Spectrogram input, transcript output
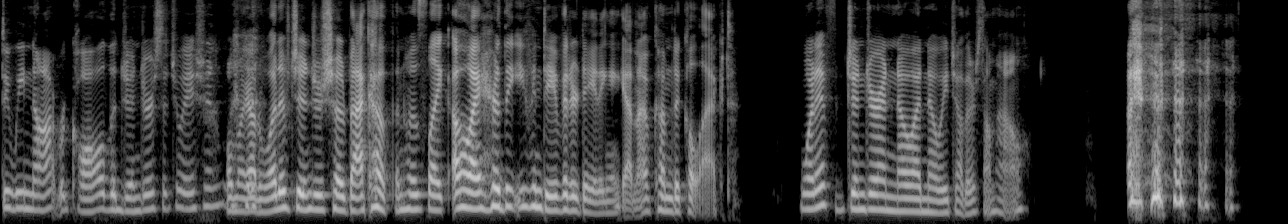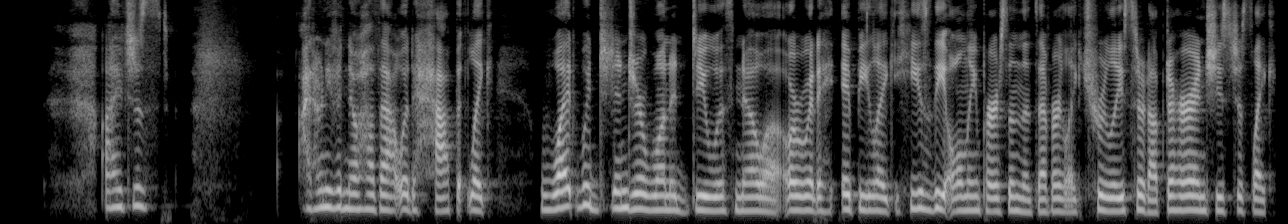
Do we not recall the ginger situation? Oh my God, what if Ginger showed back up and was like, oh, I heard that you and David are dating again. I've come to collect. What if Ginger and Noah know each other somehow? I just I don't even know how that would happen. Like what would Ginger want to do with Noah or would it be like he's the only person that's ever like truly stood up to her and she's just like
